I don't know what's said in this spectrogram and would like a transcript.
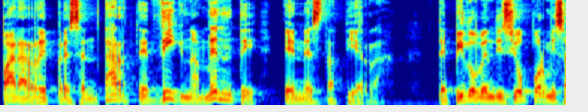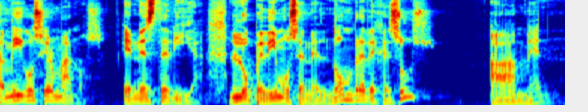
para representarte dignamente en esta tierra. Te pido bendición por mis amigos y hermanos en este día. Lo pedimos en el nombre de Jesús. Amén.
